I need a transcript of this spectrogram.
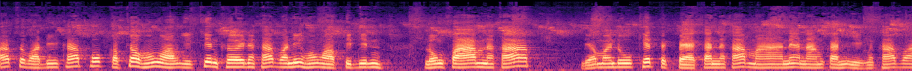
ครับสวัสดีครับ พบกับช่องของหงอกอีกเช่นเคยนะครับ วันนี้ของหงอกติดดินลงฟาร์มนะครับ เดี๋ยวมาดูเคสแปลกๆกันนะครับ มาแนะนำกันอีกนะครับ ว่า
